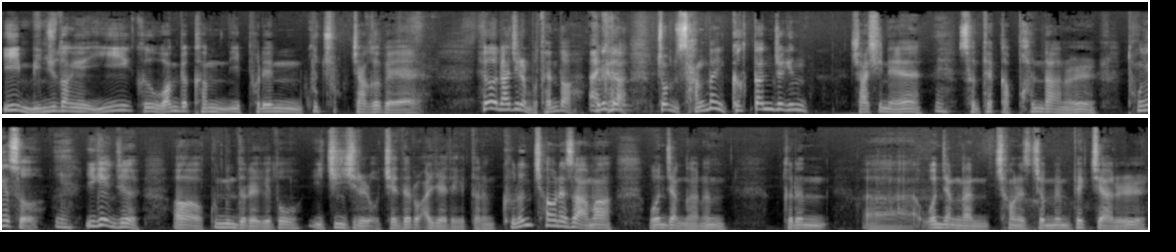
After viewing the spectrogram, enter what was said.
이 민주당의 이 그 완벽한 이 프레임 구축 작업에 헤어나지를 못한다. 그러니까 아, 좀 상당히 극단적인 자신의 예. 선택과 판단을 통해서 예. 이게 이제 어 국민들에게도 이 진실을 제대로 알려야 되겠다는 그런 차원에서 아마 원장관은 그런 어 원장관 차원에서 전면 백지화를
